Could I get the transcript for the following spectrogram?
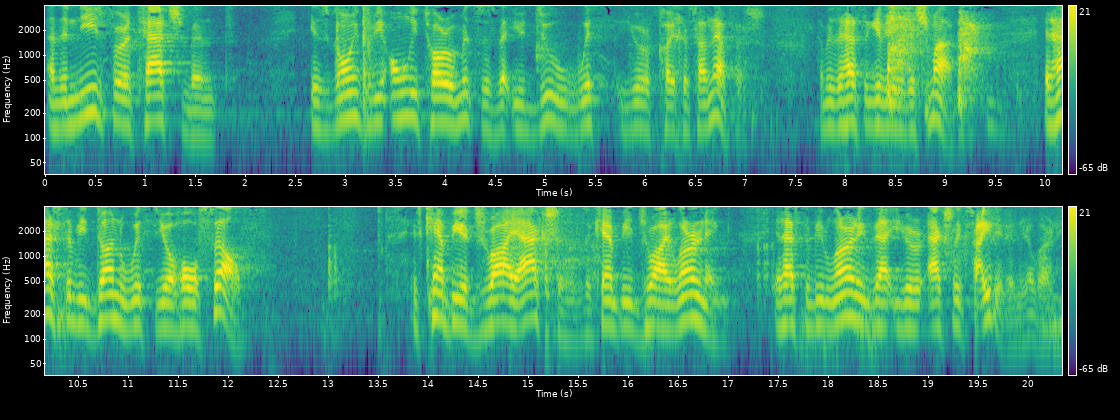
and the need for attachment is going to be only Torah mitzvahs that you do with your koiches hanefesh. That means it has to give you the geschmack. It has to be done with your whole self. It can't be a dry actions. It can't be dry learning. It has to be learning that you're actually excited in your learning.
